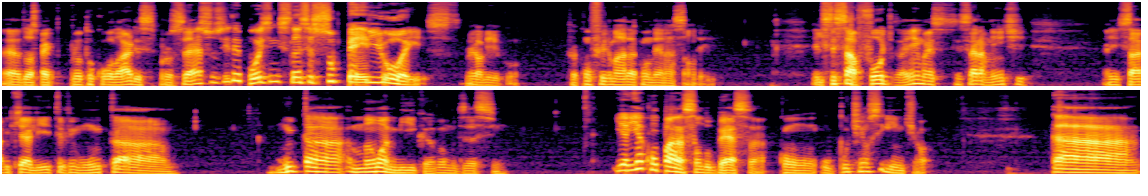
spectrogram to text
é, do aspecto protocolar desses processos, e depois em instâncias superiores, meu amigo, foi confirmada a condenação dele. Ele se safou disso aí, mas, sinceramente, a gente sabe que ali teve muita, muita mão amiga, vamos dizer assim. E aí a comparação do Bessa com o Putin é o seguinte, ó. Ah,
